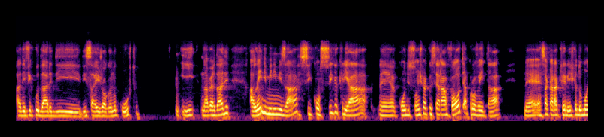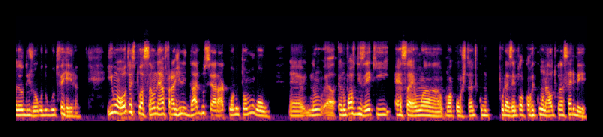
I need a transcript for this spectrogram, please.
a dificuldade de, de sair jogando curto E, na verdade, além de minimizar, se consiga criar é, condições para que o Ceará volte a aproveitar né, essa característica do modelo de jogo do Guto Ferreira. E uma outra situação, né, a fragilidade do Ceará quando toma um gol. É, não, eu não posso dizer que essa é uma, uma constante, como, por exemplo, ocorre com o Náutico na Série B.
